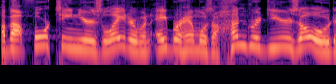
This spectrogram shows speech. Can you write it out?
About 14 years later, when Abraham was 100 years old,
